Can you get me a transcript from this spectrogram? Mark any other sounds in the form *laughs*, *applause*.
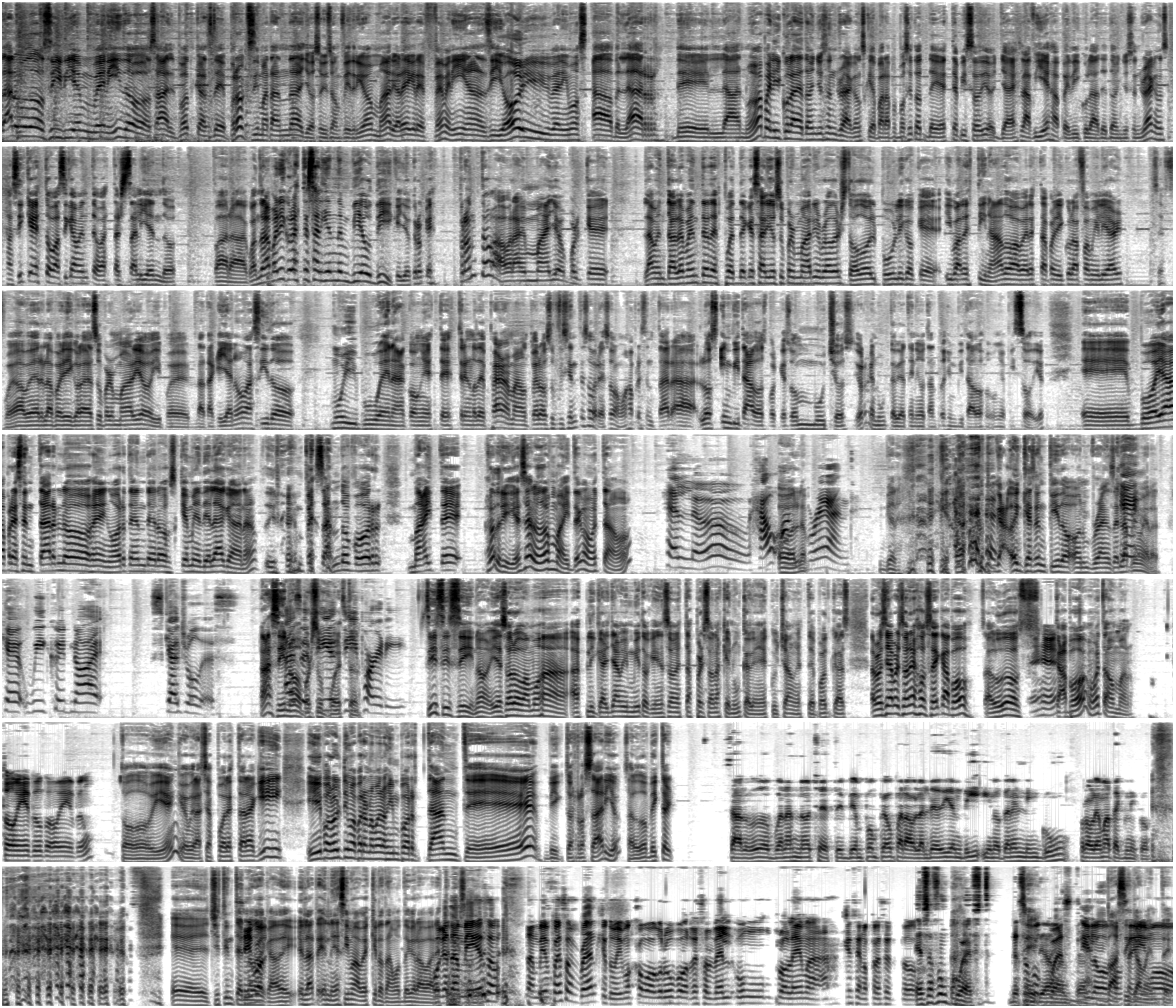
Saludos y bienvenidos al podcast de Próxima Tanda. Yo soy su anfitrión Mario Alegre Femenías y hoy venimos a hablar de la nueva película de Dungeons and Dragons que para propósito de este episodio ya es la vieja película de Dungeons and Dragons. Así que esto básicamente va a estar saliendo para cuando la película esté saliendo en VOD, que yo creo que es pronto, ahora en mayo, porque lamentablemente después de que salió Super Mario Bros., todo el público que iba destinado a ver esta película familiar se fue a ver la película de Super Mario y pues la taquilla no ha sido muy buena con este estreno de Paramount, pero suficiente sobre eso. Vamos a presentar a los invitados porque son muchos. Yo creo que nunca había tenido tantos invitados en un episodio. Eh, voy a presentarlos en orden de los que me dé la gana, *laughs* empezando por Maite Rodríguez. Saludos Maite, ¿cómo estamos? Hello, how on brand. *laughs* ¿En qué sentido on brand? Es la primera. Que we could not schedule this. Ah, sí, no, por supuesto. Party. Sí, sí, sí, no, y eso lo vamos a, explicar ya mismito quiénes son estas personas que nunca habían escuchado en este podcast. La próxima persona es José Capó. Saludos. Capó, ¿cómo estamos, mano? Todo bien, tú, todo bien, tú. Todo bien, gracias por estar aquí. Y por último, pero no menos importante, Víctor Rosario. Saludos, Víctor. Saludos, buenas noches. Estoy bien pompeado para hablar de D&D y no tener ningún problema técnico. *laughs* eh, chiste interno de acá. Es la enésima vez que tratamos de grabar. Porque este también eso también fue son brand que tuvimos como grupo resolver un problema que se nos presentó. Eso fue un quest. eso fue un quest y lo Básicamente.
